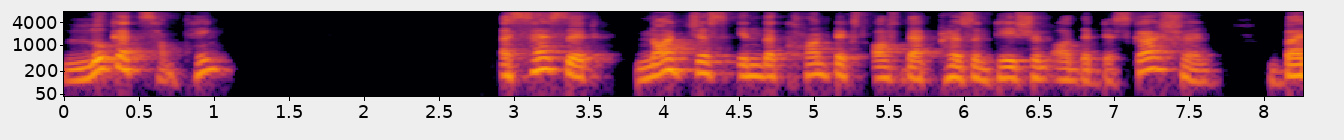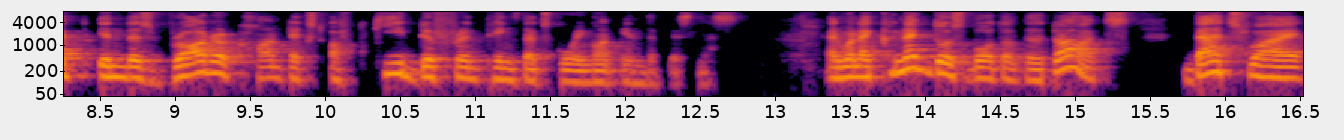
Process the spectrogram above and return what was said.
look at something assess it not just in the context of that presentation or the discussion, but in this broader context of key different things that's going on in the business. And when I connect those both of the dots, that's why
